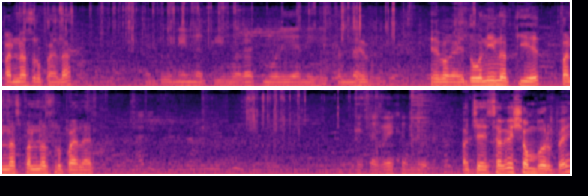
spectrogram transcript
पन्नास रुपयाला. दोन्ही नक्की मराठमोळी आणि हे पन्नास हे- बघा हे दोन्ही नथी आहेत. पन्नास पन्नास रुपयाला आहेत. सगळे शंभर अच्छा हे सगळे शंभर रुपये?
